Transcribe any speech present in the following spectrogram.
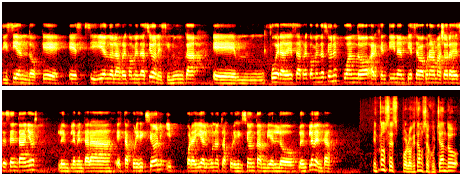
diciendo que es siguiendo las recomendaciones y nunca eh, fuera de esas recomendaciones, cuando Argentina empiece a vacunar mayores de 60 años, lo implementará esta jurisdicción y por ahí alguna otra jurisdicción también lo, lo implementa. Entonces, por lo que estamos escuchando,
